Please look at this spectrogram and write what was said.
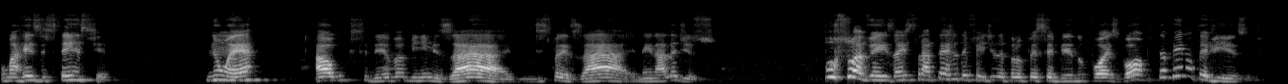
uma resistência, não é algo que se deva minimizar, desprezar, nem nada disso. Por sua vez, a estratégia defendida pelo PCB no pós-golpe também não teve êxito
